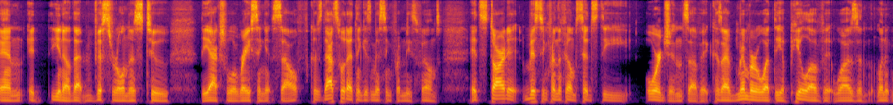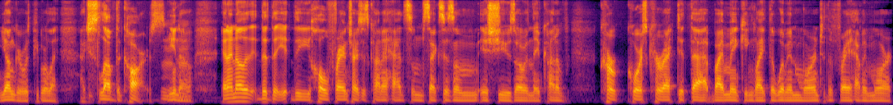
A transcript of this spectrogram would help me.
and it, you know, that visceralness to the actual racing itself. Because that's what I think is missing from these films. It started missing from the film since the origins of it because I remember what the appeal of it was, and when younger was people were like, "I just love the cars," you know. Mm-hmm. And I know that the the whole franchise has kind of had some sexism issues, or and they've kind of cor- course corrected that by making like the women more into the fray, having more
